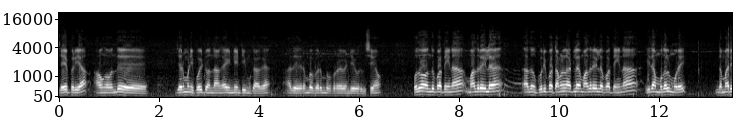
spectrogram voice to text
ஜெயபிரியா அவங்க வந்து ஜெர்மனி போயிட்டு வந்தாங்க இந்தியன் டீமுக்காக. அது ரொம்ப பெருமைப்பட வேண்டிய ஒரு விஷயம். பொதுவாக வந்து பார்த்தீங்கன்னா மதுரையில் அதுவும் குறிப்பாக தமிழ்நாட்டில் மதுரையில் பார்த்தீங்கன்னா இதான் முதல் முறை இந்த மாதிரி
